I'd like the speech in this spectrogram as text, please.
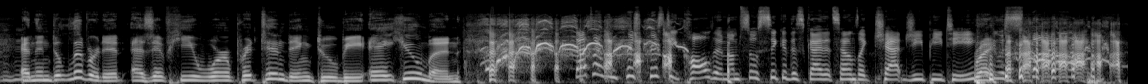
mm-hmm. and then delivered it as if he were pretending to be a human. That's why when Chris Christie called him, I'm so sick of this guy that sounds like Chat GPT. Right. He was spot on.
